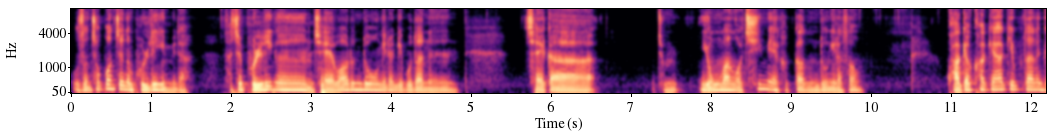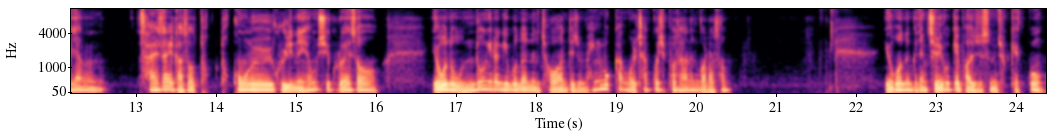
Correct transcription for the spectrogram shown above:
우선 첫 번째는 볼링입니다. 사실 볼링은 재활 운동이라기보다는 제가 좀 욕망과 취미에 가까운 운동이라서 과격하게 하기보다는 그냥 살살 가서 톡톡 공을 굴리는 형식으로 해서 요거는 운동이라기보다는 저한테 좀 행복한 걸 찾고 싶어서 하는 거라서 요거는 그냥 즐겁게 봐주셨으면 좋겠고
